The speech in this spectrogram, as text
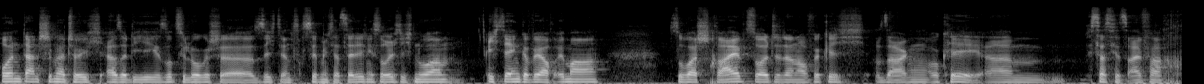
Und dann stimmt natürlich, also die soziologische Sicht interessiert mich tatsächlich nicht so richtig. Nur ich denke, wer auch immer sowas schreibt, sollte dann auch wirklich sagen, okay, ähm, ist das jetzt einfach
